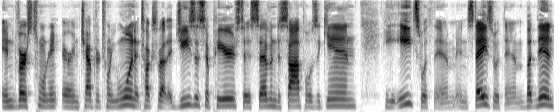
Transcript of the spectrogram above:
in verse 20 or in chapter 21 it talks about that jesus appears to his seven disciples again. He eats with them and stays with them. But then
